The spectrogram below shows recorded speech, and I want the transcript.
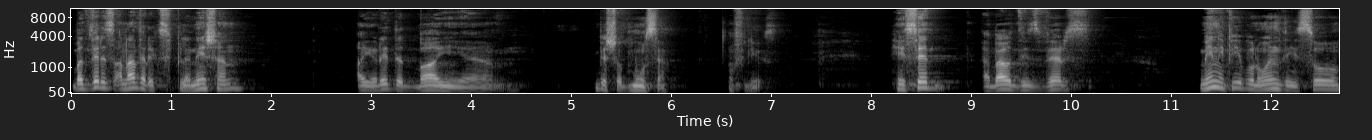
But there is another explanation. I read it by um, Bishop Musa of Lewis. He said about this verse many people, when they saw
